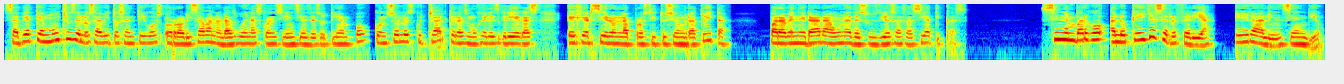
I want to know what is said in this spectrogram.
Sabía que muchos de los hábitos antiguos horrorizaban a las buenas conciencias de su tiempo con solo escuchar que las mujeres griegas ejercieron la prostitución gratuita para venerar a una de sus diosas asiáticas. Sin embargo, a lo que ella se refería era al incendio,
